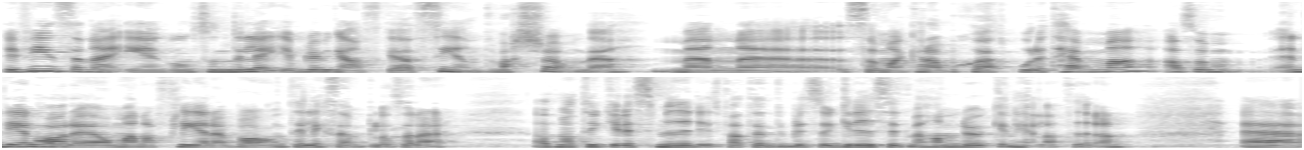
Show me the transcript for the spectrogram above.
Det finns sådana här engångsunderlägg, jag blev ganska sent varse om det. Men eh, som man kan ha på skötbordet hemma. Alltså en del har det om man har flera barn till exempel och sådär. Att man tycker det är smidigt för att det inte blir så grisigt med handduken hela tiden. Eh,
